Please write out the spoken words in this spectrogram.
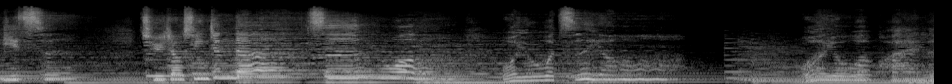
一次，去找寻真的自我。我有我自由，我有我快乐。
